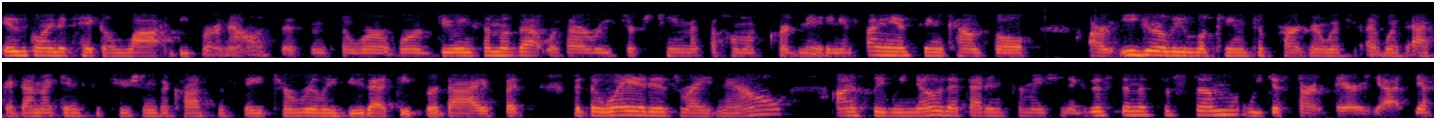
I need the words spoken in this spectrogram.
is going to take a lot deeper analysis. And so we're, we're doing some of that with our research team at the Homeless Coordinating and Financing Council, are eagerly looking to partner with, with academic institutions across the state to really do that deeper dive. But, but the way it is right now, honestly, we know that that information exists in the system. We just aren't there yet. Yes,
